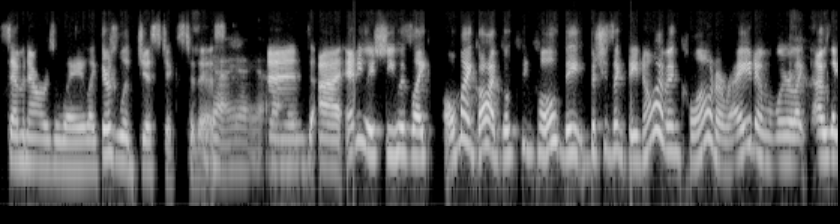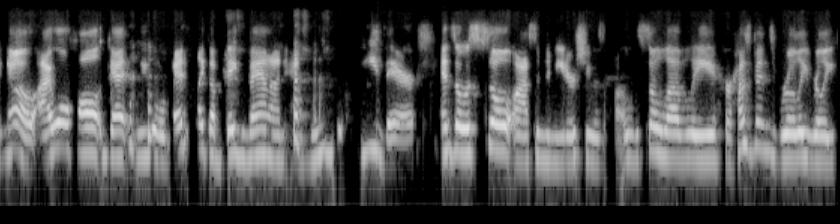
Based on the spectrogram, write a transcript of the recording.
seven hours away. Like there's logistics to this. Yeah, yeah, yeah. And uh, anyway, she was like, "Oh my God, go clean co." They, but she's like, "They know I'm in Kelowna, right?" And we are like, "I was like, no, I will haul get we will rent like a big van and we will be there." And so it was so awesome to meet her. She was uh, so lovely. Her husband's really, really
